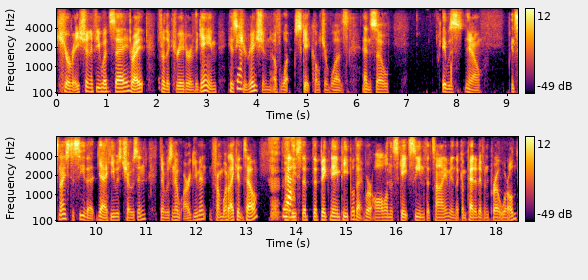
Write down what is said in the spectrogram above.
curation, if you would say, right, for the creator of the game, his Yeah. curation of what skate culture was. And so it was, you know, it's nice to see that, yeah, he was chosen. There was no argument from what I can tell. Yeah. At least the, the big name people that were all on the skate scene at the time in the competitive and pro world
